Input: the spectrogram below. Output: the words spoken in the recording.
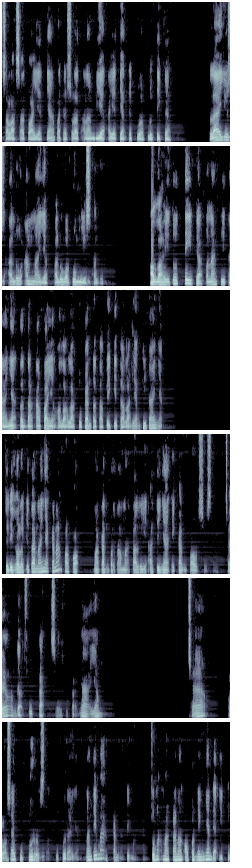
salah satu ayatnya pada surat Al-Anbiya ayat yang ke-23. La yus'alu amma yaf'alu wa hum. Allah itu tidak pernah ditanya tentang apa yang Allah lakukan, tetapi kitalah yang ditanya. Jadi kalau kita nanya kenapa kok makan pertama kali artinya ikan paus? Saya enggak suka, saya sukanya ayam. Saya kalau saya bubur Ustaz, bubur ayam. Nanti makan, nanti makan. Cuma makanan openingnya enggak itu.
